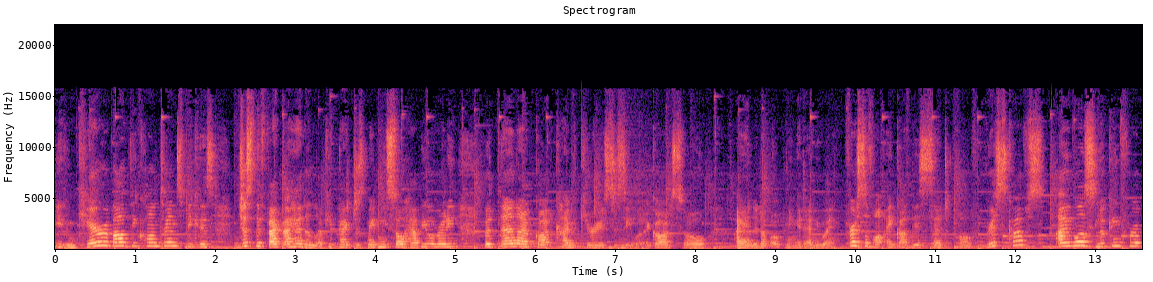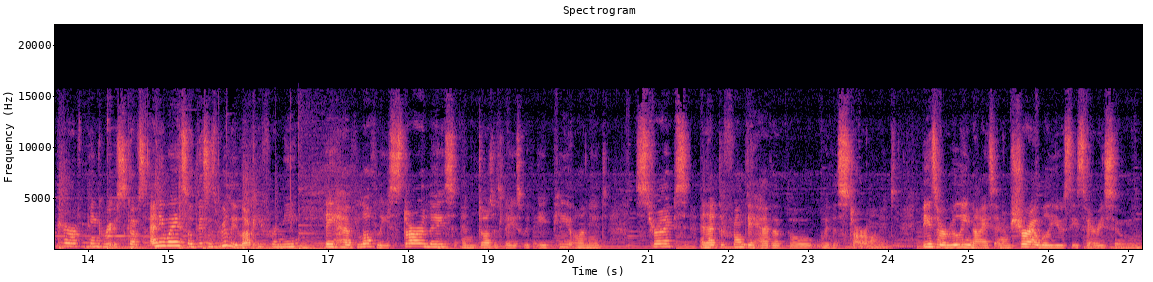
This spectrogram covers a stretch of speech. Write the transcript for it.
even care about the contents because just the fact I had a lucky pack just made me so happy already. But then I got kind of curious to see what I got so I ended up opening it anyway. First of all, I got this set of wrist cuffs. I was looking for a pair of pink wrist cuffs anyway, so this is really lucky for me. They have lovely star lace and dotted lace with AP on it, stripes, and at the front they have a bow with a star on it. These are really nice and I'm sure I will use these very soon.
